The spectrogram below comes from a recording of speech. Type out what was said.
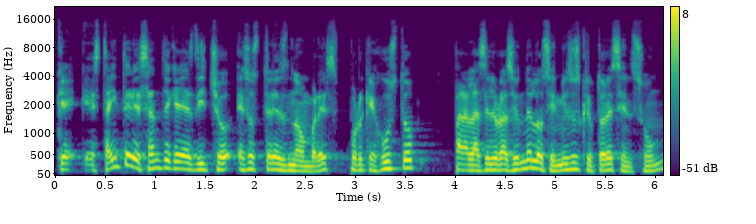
Que, que está interesante que hayas dicho esos tres nombres, porque justo para la celebración de los 100 mil suscriptores en Zoom,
